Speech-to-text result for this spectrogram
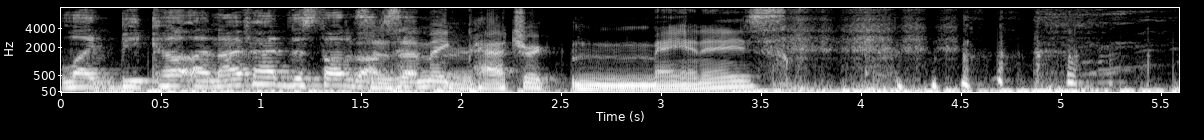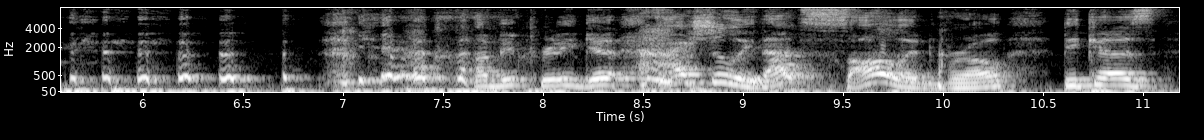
like because and I've had this thought about. So does that make. Patrick mayonnaise? That'd be pretty good. Actually, that's solid, bro. Because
